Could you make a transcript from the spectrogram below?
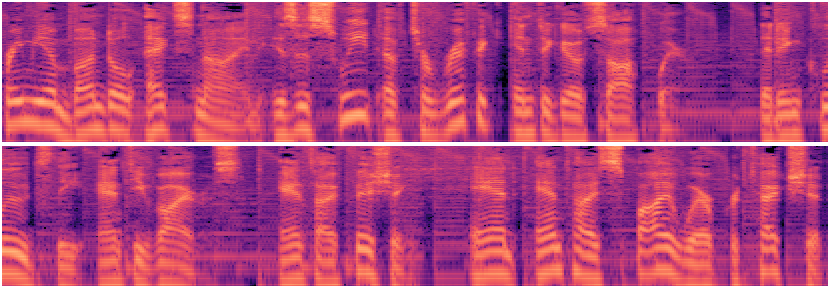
Premium Bundle X9 is a suite of terrific Intego software that includes the antivirus, anti phishing, and anti spyware protection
